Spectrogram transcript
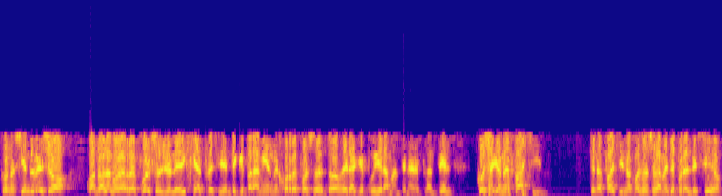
conociendo eso, cuando hablamos de refuerzo, yo le dije al presidente que para mí el mejor refuerzo de todos era que pudiera mantener el plantel, cosa que no es fácil, que no es fácil, no pasa solamente por el deseo,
